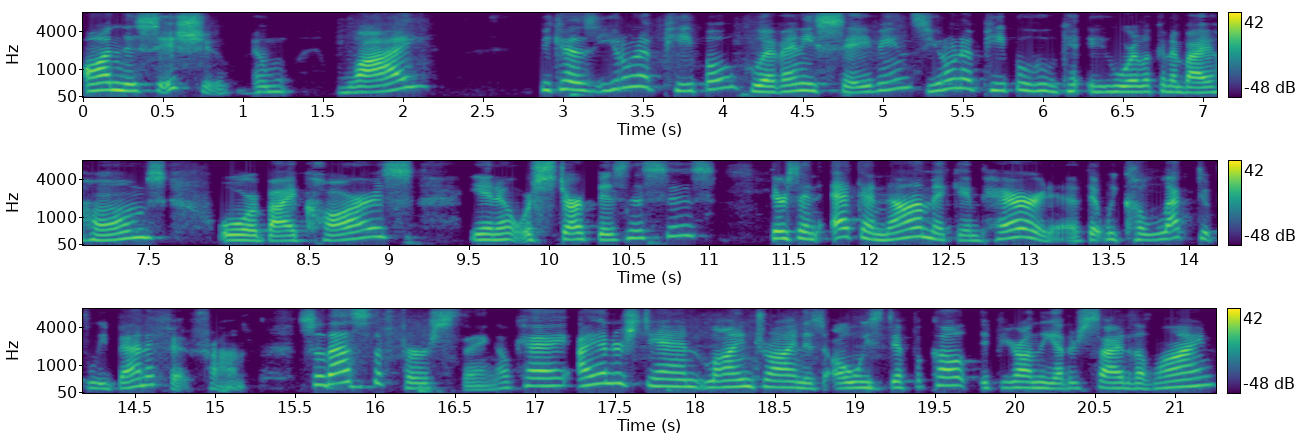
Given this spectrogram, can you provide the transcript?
on this issue. And why? because you don't have people who have any savings. You don't have people who who are looking to buy homes or buy cars, you know, or start businesses. There's an economic imperative that we collectively benefit from. So that's the first thing, okay? I understand line drawing is always difficult if you're on the other side of the line,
